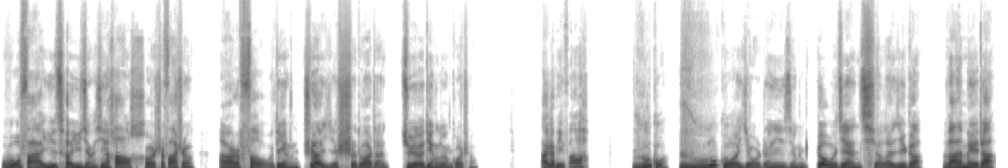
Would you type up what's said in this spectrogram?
无法预测预警信号何时发生而否定这一时段的决定论过程。打个比方啊，如果如果有人已经构建起了一个。完美的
